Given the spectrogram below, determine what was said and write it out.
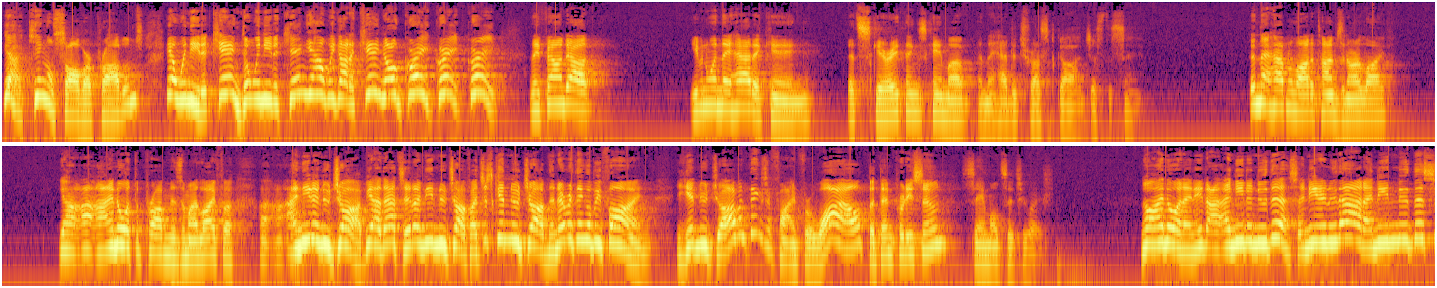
Yeah, a king will solve our problems. Yeah, we need a king. Don't we need a king? Yeah, we got a king. Oh, great, great, great. And they found out, even when they had a king, that scary things came up and they had to trust God just the same. Didn't that happen a lot of times in our life? Yeah, I, I know what the problem is in my life. Uh, I need a new job. Yeah, that's it. I need a new job. If I just get a new job, then everything will be fine. You get a new job and things are fine for a while, but then pretty soon, same old situation. No, I know what I need. I, I need a new this. I need a new that. I need a new this.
